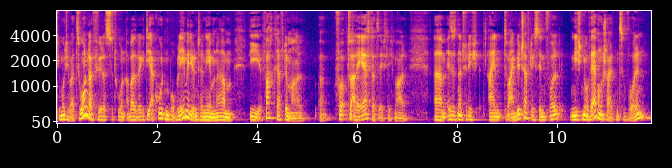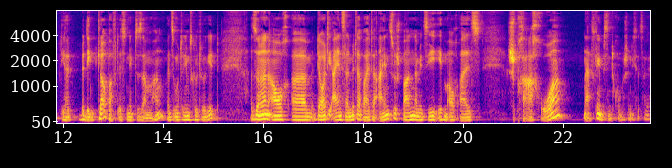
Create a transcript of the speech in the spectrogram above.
die Motivation dafür, das zu tun. Aber die akuten Probleme, die Unternehmen haben, wie Fachkräftemangel, äh, vor, zuallererst tatsächlich mal, ähm, ist es natürlich ein, zum einen wirtschaftlich sinnvoll, nicht nur Werbung schalten zu wollen, die halt bedingt glaubhaft ist in dem Zusammenhang, wenn es um Unternehmenskultur geht, sondern auch ähm, dort die einzelnen Mitarbeiter einzuspannen, damit sie eben auch als Sprachrohr, na, das klingt ein bisschen komisch, wenn ich das sage,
